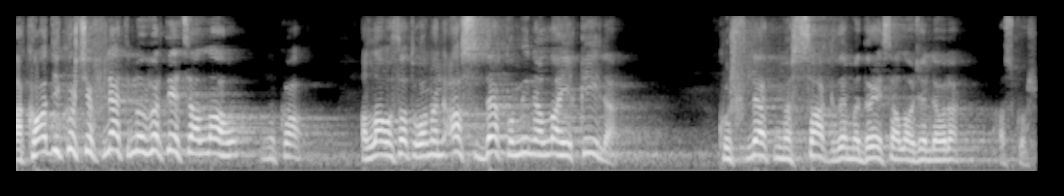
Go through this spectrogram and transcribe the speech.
A ka dikush që flet më vërtet se Allahu? Nuk ka. Allahu thotë, "Wa man asdaqu min Allahi qila." Kush flet më saktë dhe më drejt se Allahu xhelle ve ala? Askush.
